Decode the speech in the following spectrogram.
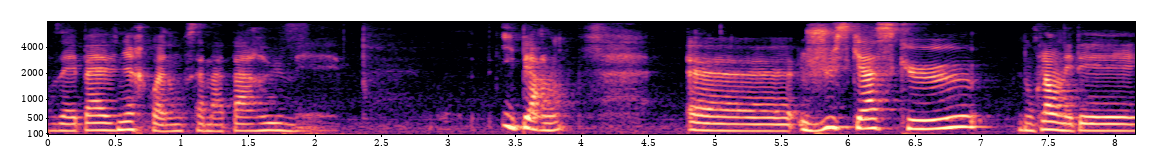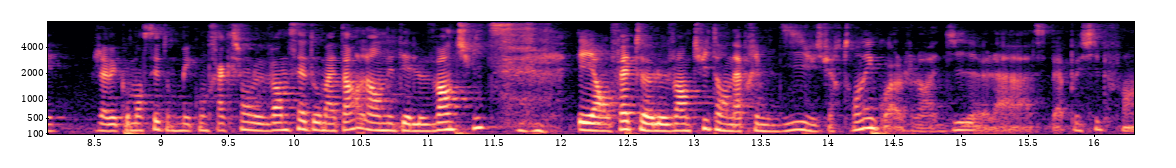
vous n'avez pas à venir, quoi. Donc ça m'a paru, mais hyper long. Euh, jusqu'à ce que. Donc là, on était. J'avais commencé donc mes contractions le 27 au matin, là on était le 28. et en fait, le 28 en après-midi, j'y suis retournée quoi. Je leur ai dit, là c'est pas possible, enfin,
